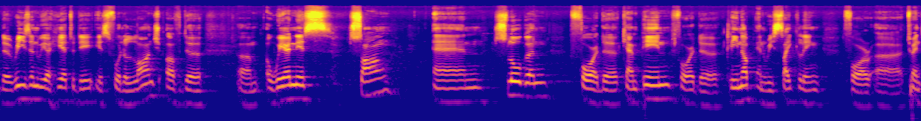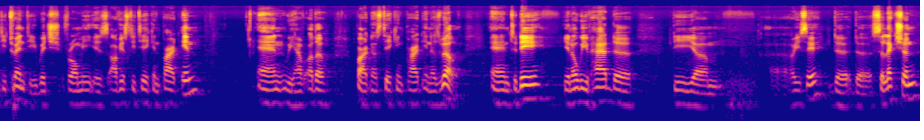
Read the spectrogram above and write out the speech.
the reason we are here today is for the launch of the um, awareness song and slogan for the campaign for the cleanup and recycling for uh, 2020, which VROMI is obviously taking part in. And we have other partners taking part in as well. And today, you know, we've had the, the um, uh, how you say, the, the selection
